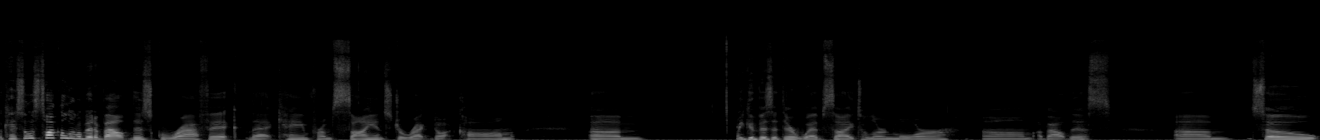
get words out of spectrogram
Okay, so let's talk a little bit about this graphic that came from sciencedirect.com. Um, you can visit their website to learn more um, about this. Um, so,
